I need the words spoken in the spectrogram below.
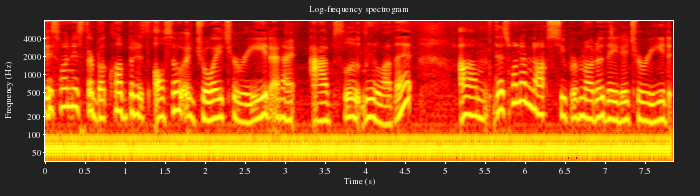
This one is their book club, but it's also a joy to read, and I absolutely love it. Um, this one I'm not super motivated to read.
